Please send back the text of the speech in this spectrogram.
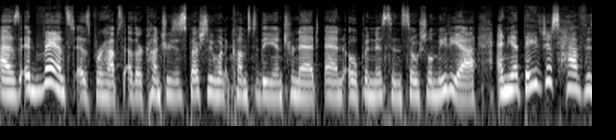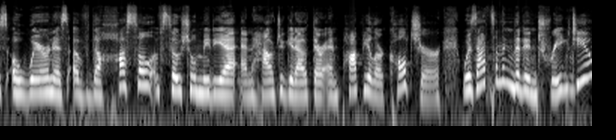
as advanced as perhaps other countries, especially when it comes to the internet and openness in social media. And yet they just have this awareness of the hustle of social media and how to get out there and popular culture. Was that something that intrigued you?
